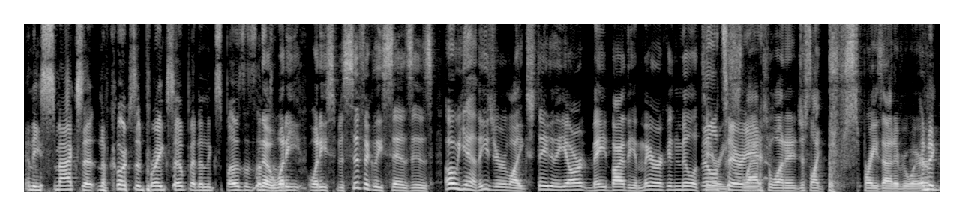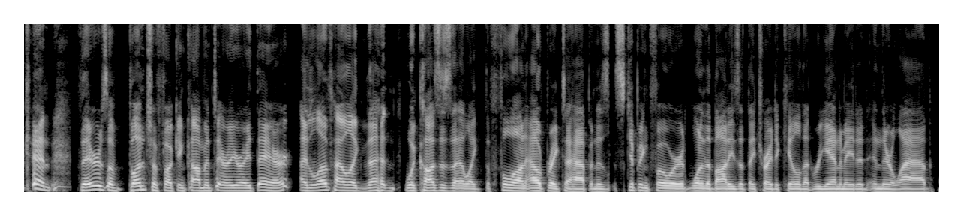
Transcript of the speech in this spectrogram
and he smacks it, and of course it breaks open and exposes them. No, what he what he specifically says is, "Oh yeah, these are like state of the art, made by the American military." Military. Slaps one and it just like sprays out everywhere. And again, there's a bunch of fucking commentary right there. I love how like then what causes that like the full on outbreak to happen is skipping forward one of the bodies that they tried to kill that reanimated in their lab.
